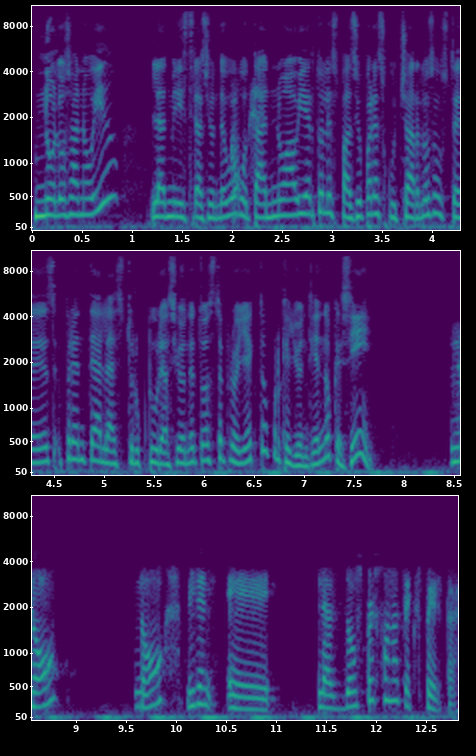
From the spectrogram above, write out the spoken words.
¿no los han oído? ¿La administración de Bogotá no ha abierto el espacio para escucharlos a ustedes frente a la estructuración de todo este proyecto? Porque yo entiendo que sí. No, no, miren, eh, las dos personas expertas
